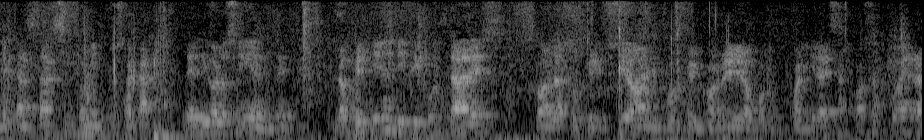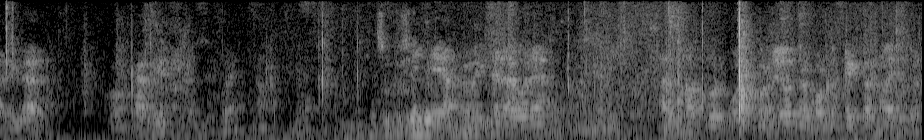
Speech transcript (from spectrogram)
descansar cinco minutos acá. Les digo lo siguiente, los que tienen dificultades con la suscripción, porque el correo, por cualquiera de esas cosas, pueden arreglar con Javier, si no se fue, no la suscripción de... aprovechar ahora, algunos por, por, correo, otros por defectos nuestros,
